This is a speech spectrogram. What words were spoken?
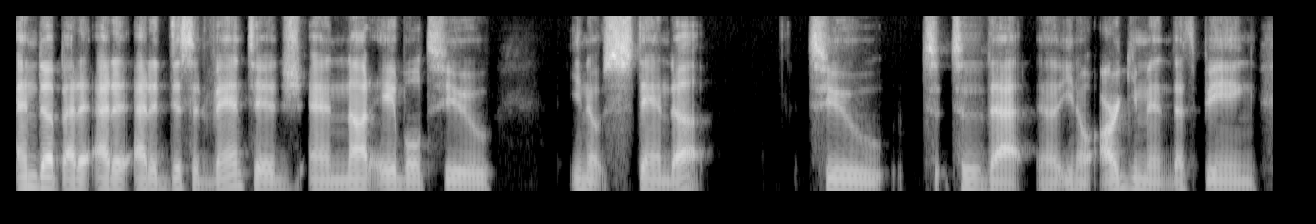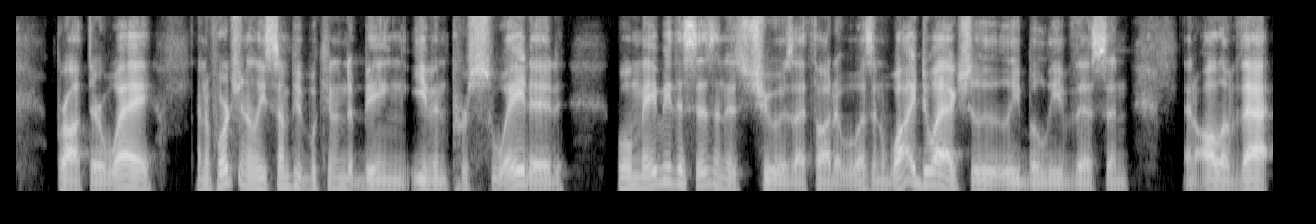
end up at a, at a, at a disadvantage and not able to, you know, stand up to to, to that uh, you know argument that's being brought their way and unfortunately some people can end up being even persuaded well maybe this isn't as true as i thought it was and why do i actually believe this? and and all of that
